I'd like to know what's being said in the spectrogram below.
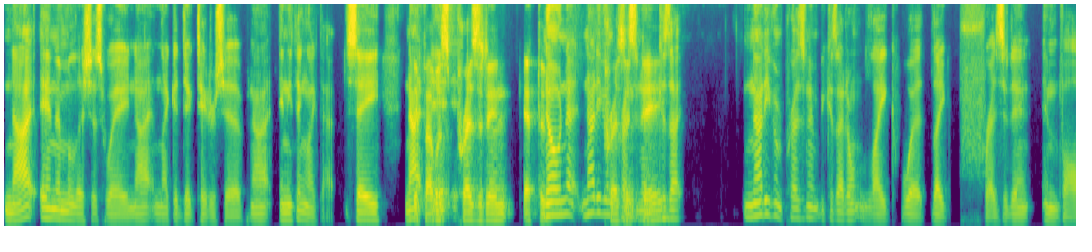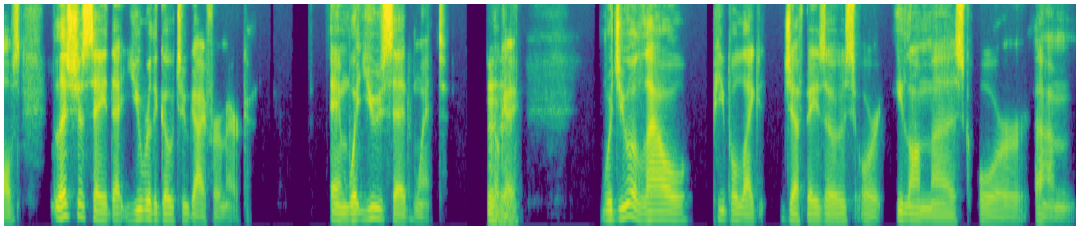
not in a malicious way, not in like a dictatorship, not anything like that. Say not if I was president at the no, not, not even president because I not even president because I don't like what like president involves. Let's just say that you were the go-to guy for America. And what you said went. Mhm. Okay. Would you allow people like Jeff Bezos or Elon Musk or um,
